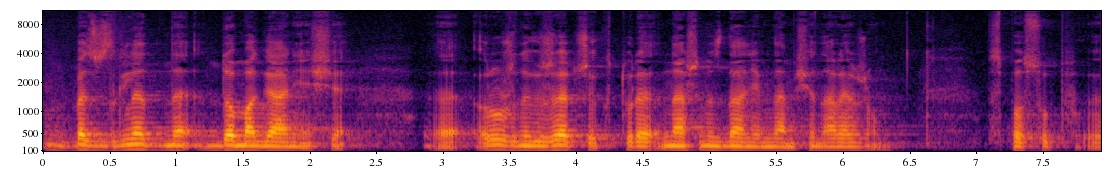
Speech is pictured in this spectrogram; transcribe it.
bezwzględne domaganie się e, różnych rzeczy, które naszym zdaniem nam się należą w sposób e,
